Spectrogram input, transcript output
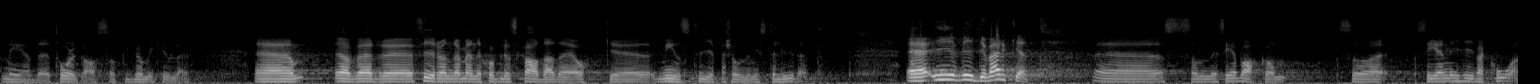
med eh, tårgas och gummikulor. Ehm, eh, över 400 människor blev skadade och eh, minst 10 personer miste livet. Eh, I videoverket Eh, som ni ser bakom så ser ni Hiva K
